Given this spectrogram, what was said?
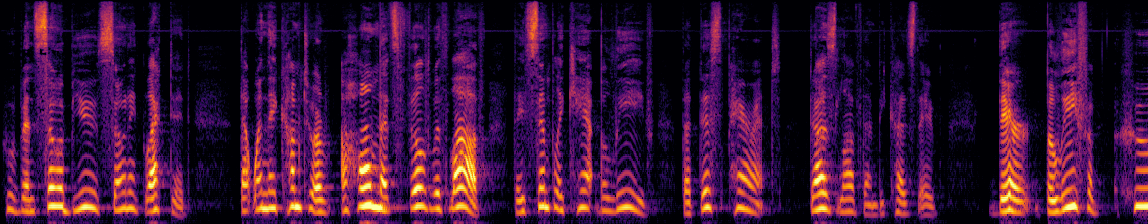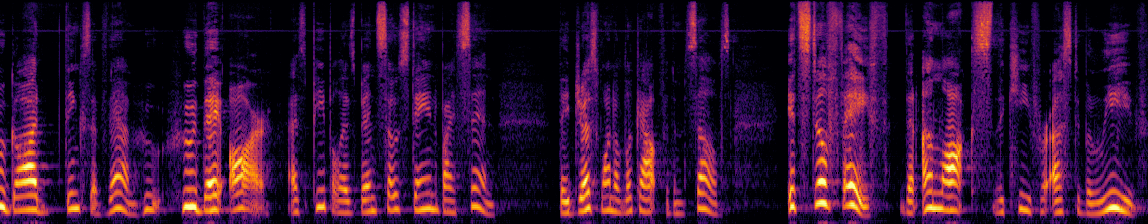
who have been so abused, so neglected, that when they come to a, a home that's filled with love, they simply can't believe that this parent does love them because they their belief of who God thinks of them, who, who they are as people, has been so stained by sin. They just want to look out for themselves. It's still faith that unlocks the key for us to believe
